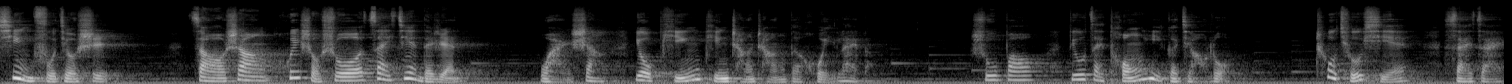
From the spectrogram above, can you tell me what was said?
幸福就是早上挥手说再见的人，晚上又平平常常的回来了。书包丢在同一个角落。臭球鞋塞在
